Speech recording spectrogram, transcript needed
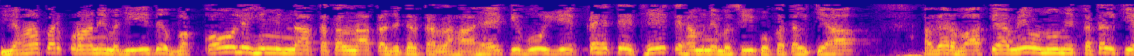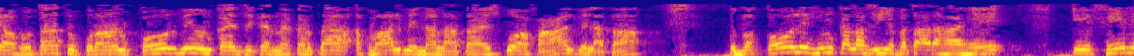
یہاں پر قرآن مجید وقول منا قتلنا کا ذکر کر رہا ہے کہ وہ یہ کہتے تھے کہ ہم نے مسیح کو قتل کیا۔ اگر واقعہ میں انہوں نے قتل کیا ہوتا تو قرآن قول میں ان کا ذکر نہ کرتا، اقوال میں نہ لاتا، اس کو افعال میں لاتا۔ بقول ہم کا لفظ یہ بتا رہا ہے کہ فیل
